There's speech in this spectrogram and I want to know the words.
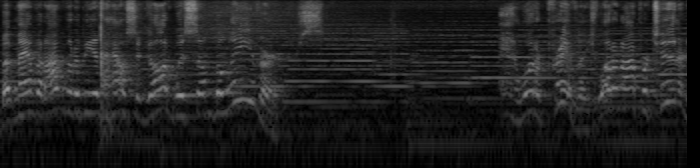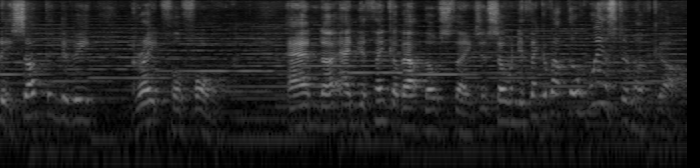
But man, but I'm going to be in the house of God with some believers. Man, what a privilege, what an opportunity, something to be grateful for and uh, and you think about those things. And so when you think about the wisdom of God,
